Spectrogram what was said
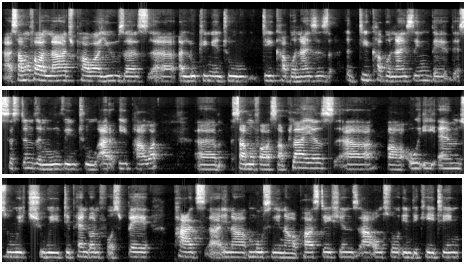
Uh, some of our large power users uh, are looking into decarbonizes, decarbonizing the, the systems and moving to RE power. Um, some of our suppliers, uh, our OEMs, which we depend on for spare parts uh, in our mostly in our power stations, are also indicating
